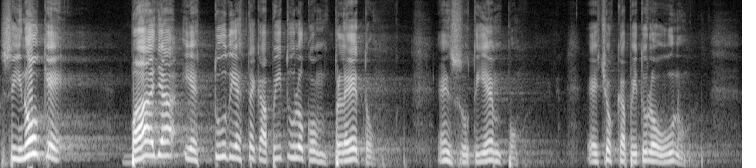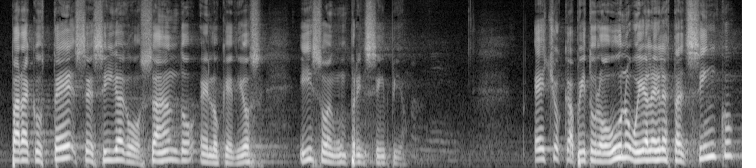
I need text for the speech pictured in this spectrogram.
sino que vaya y estudie este capítulo completo en su tiempo, Hechos capítulo 1, para que usted se siga gozando en lo que Dios hizo en un principio. Hechos capítulo 1, voy a leer hasta el 5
